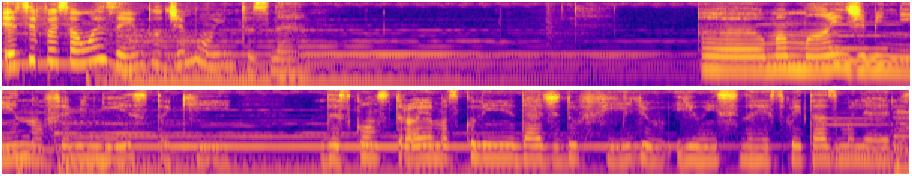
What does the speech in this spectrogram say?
Esse foi só um exemplo de muitos, né? Uh, uma mãe de menino feminista que desconstrói a masculinidade do filho e o ensina a respeitar as mulheres,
